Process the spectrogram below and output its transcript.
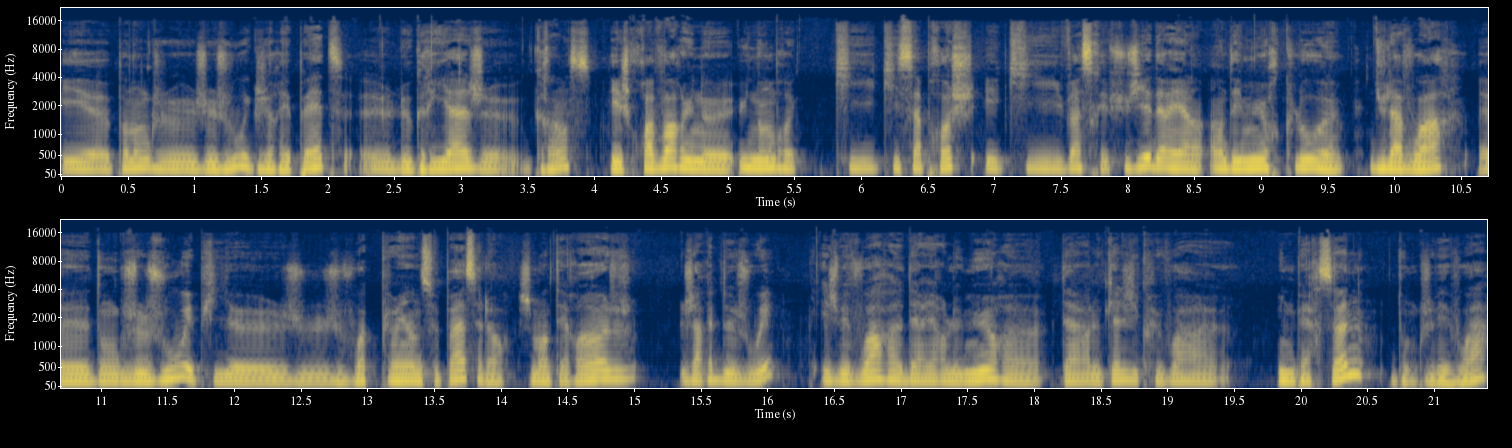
et euh, pendant que je, joue et que je répète, le grillage grince. Et je crois voir une, une ombre qui, s'approche et qui va se réfugier derrière un des murs clos euh, du lavoir. Euh, donc je joue et puis euh, je, vois que plus rien ne se passe. Alors je m'interroge, j'arrête de jouer et je vais voir derrière le mur derrière lequel j'ai cru voir une personne. Donc je vais voir.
